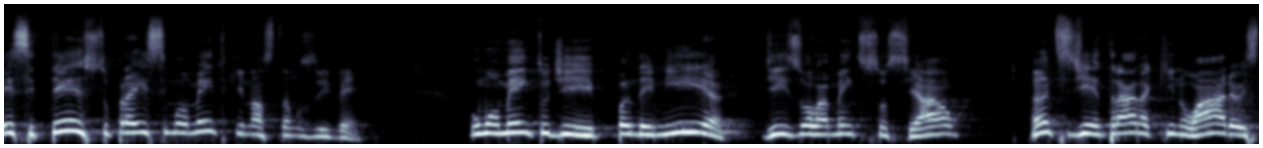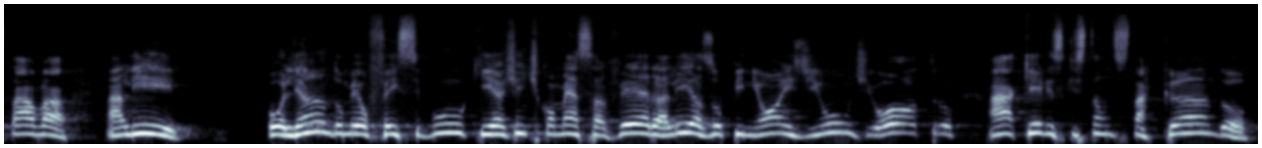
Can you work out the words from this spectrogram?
esse texto para esse momento que nós estamos vivendo. Um momento de pandemia, de isolamento social, Antes de entrar aqui no ar, eu estava ali olhando o meu Facebook e a gente começa a ver ali as opiniões de um, de outro, há aqueles que estão destacando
